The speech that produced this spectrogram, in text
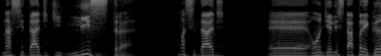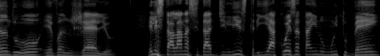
na cidade de Listra, uma cidade é, onde ele está pregando o evangelho. Ele está lá na cidade de Listra e a coisa está indo muito bem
